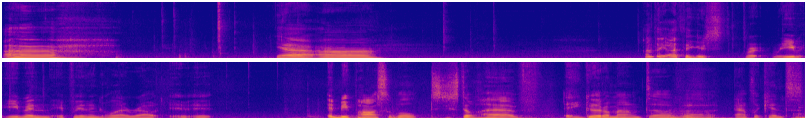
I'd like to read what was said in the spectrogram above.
Uh, yeah. Uh, I think I think it's even if we didn't go that route, it, it it'd be possible to still have a good amount of uh, applicants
